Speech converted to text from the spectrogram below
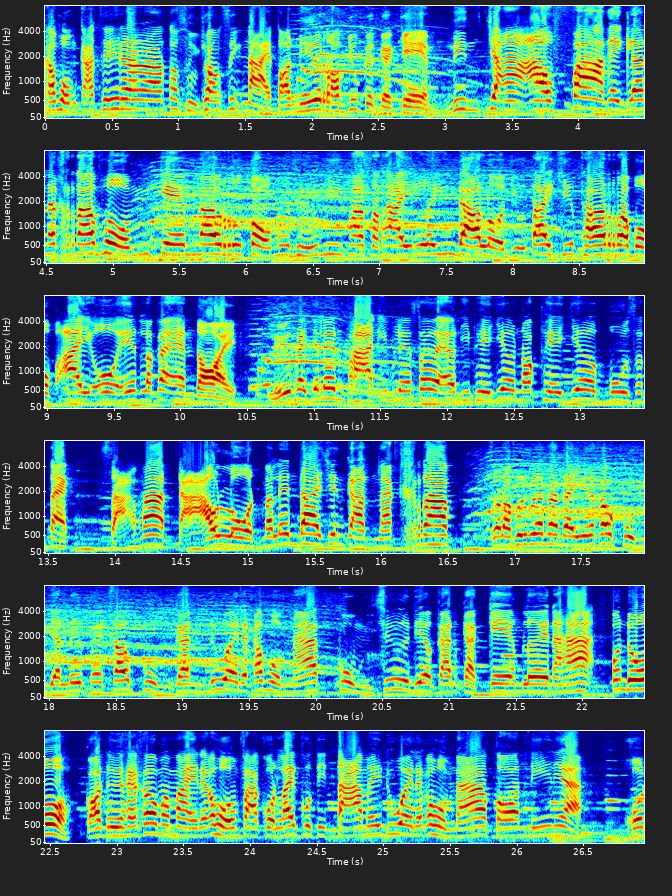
ครับผมการที่เราต้องสู่ช่องซิกนายตอนนี้เราอยู่กับเกมนินจาอัลฟากันอีกแล้วนะครับผมเกมนารูโตะมือถือมีภาษาไทยลิงก์ดาวน์โหลดอยู่ใต้คลิปทั้งระบบ iOS แล้วก็ Android หรือใครจะเล่นผ่านอิมเลเตอร์ LD Player Knock Player Boo Stack สามารถดาวน์โหลดมาเล่นได้เช่นกันนะครับสำหรับเพื่อนๆท่านใดที่เข้ากลุ่มอย่าลืมไปเข้ากลุ่มกันด้วยนะครับผมนะ กลุ่มชื่อเดียวกันกับเกมเลยนะฮะคนดูก่อนอื่นใครเข้ามาใหม่นะครับผมฝากกดไลค์กดติดตามให้ด้วยนะครับผมนะ ตอนนี้เนี่ยคน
